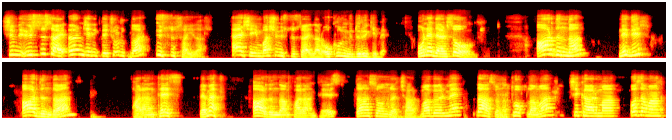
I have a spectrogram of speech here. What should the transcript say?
Şimdi üstü sayı öncelikle çocuklar üstü sayılar. Her şeyin başı üstü sayılar. Okul müdürü gibi. O ne derse o olur. Ardından nedir? Ardından parantez değil mi? Ardından parantez, daha sonra çarpma bölme, daha sonra toplama, çıkarma. O zaman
